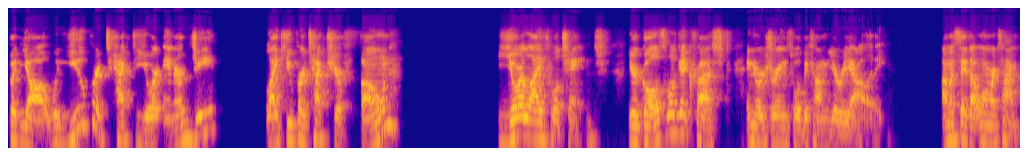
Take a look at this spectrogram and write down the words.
but y'all, when you protect your energy like you protect your phone, your life will change. Your goals will get crushed and your dreams will become your reality. I'm going to say that one more time.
